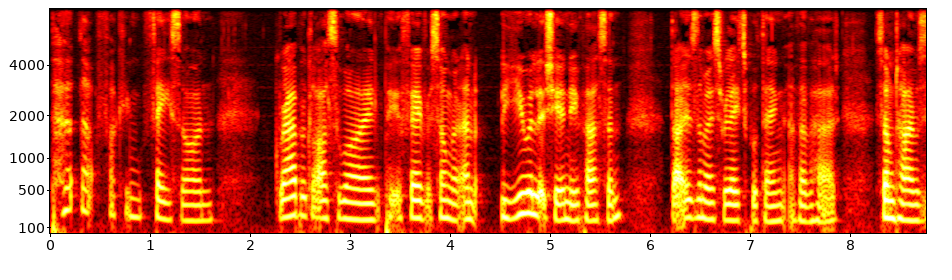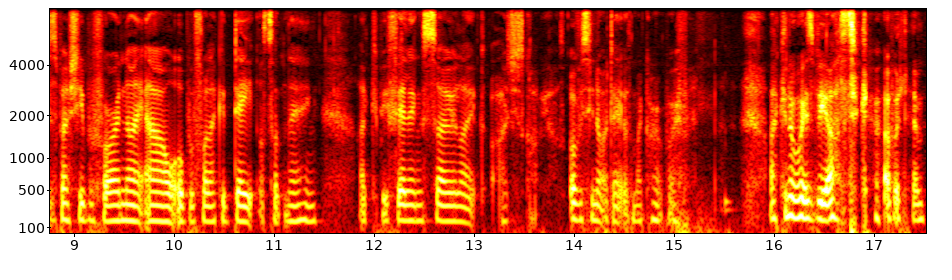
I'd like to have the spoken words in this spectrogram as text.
put that fucking face on, grab a glass of wine, put your favourite song on, and you are literally a new person. That is the most relatable thing I've ever heard. Sometimes, especially before a night out or before like a date or something, I could be feeling so like, oh, I just can't be asked. Obviously, not a date with my current boyfriend. I can always be asked to go out with him.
